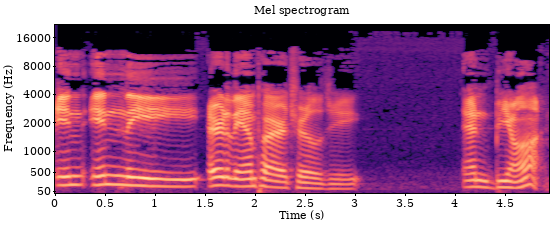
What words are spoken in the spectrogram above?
in in the Heir to the Empire trilogy and beyond,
